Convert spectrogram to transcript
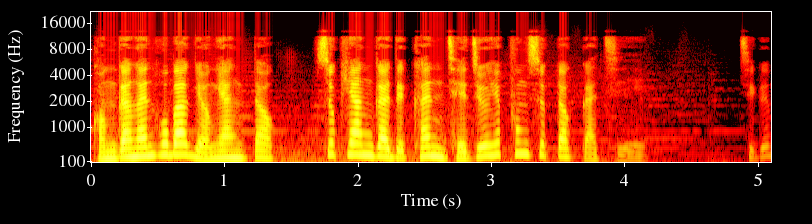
건강한 호박 영양떡, 쑥향 가득한 제주 해풍쑥떡까지. 지금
